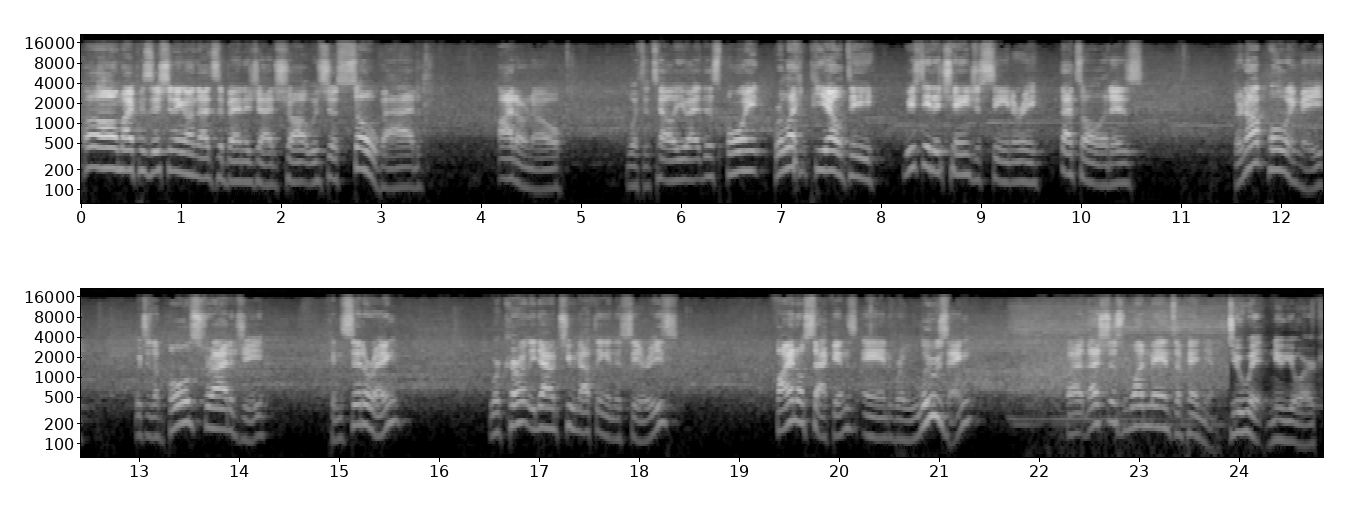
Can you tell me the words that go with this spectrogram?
Oh, my positioning on that Zibanejad shot was just so bad. I don't know what to tell you at this point. We're like PLD. We just need to change the scenery. That's all it is. They're not pulling me, which is a bold strategy, considering We're currently down 2 nothing in the series. Final seconds, and we're losing. But that's just one man's opinion. Do it, New York.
